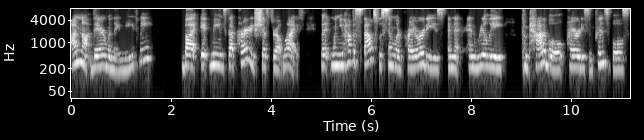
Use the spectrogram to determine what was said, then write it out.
i'm not there when they need me but it means that priorities shift throughout life. But when you have a spouse with similar priorities and and really compatible priorities and principles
